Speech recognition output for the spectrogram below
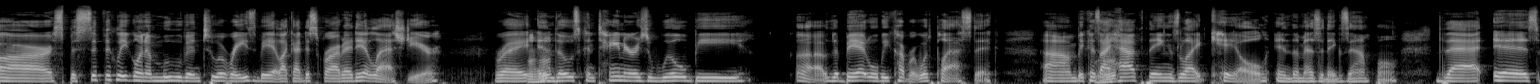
are specifically going to move into a raised bed, like I described I did last year, right? And those containers will be, uh, the bed will be covered with plastic. Um, because I have things like kale in them as an example that is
